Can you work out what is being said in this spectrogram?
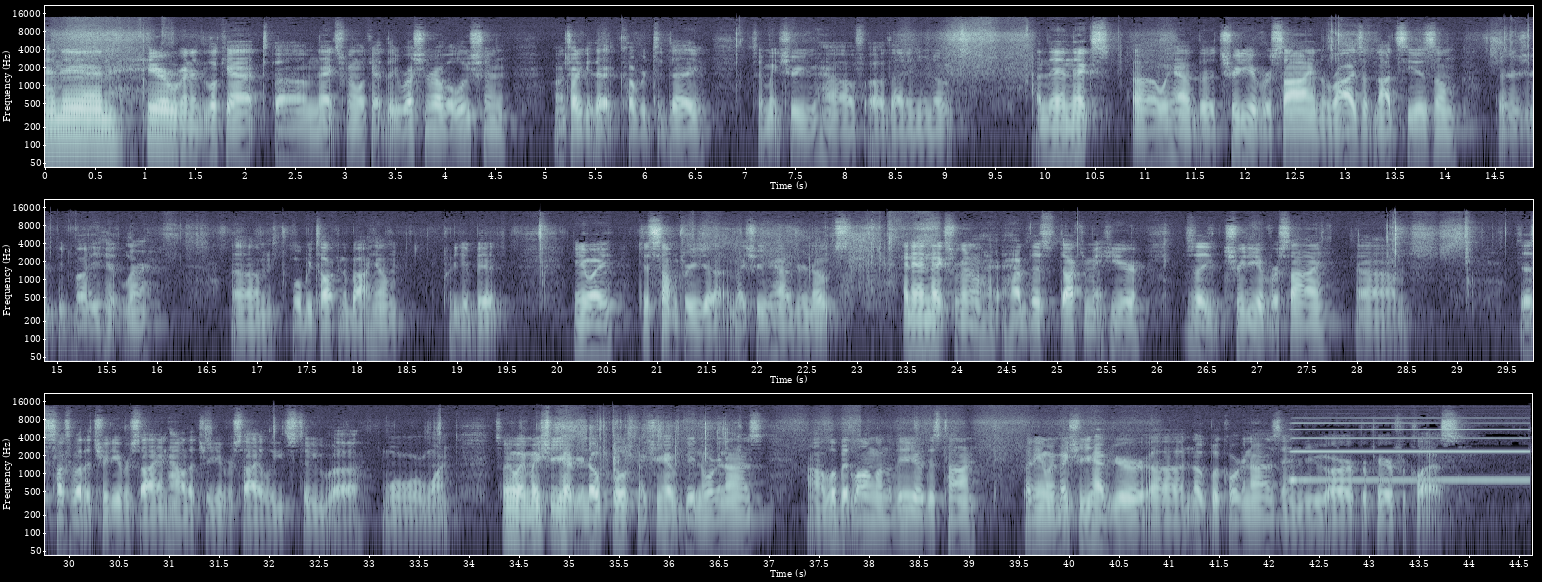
And then here we're going to look at, um, next we're going to look at the Russian Revolution. I'm going to try to get that covered today. So make sure you have uh, that in your notes. And then next uh, we have the Treaty of Versailles and the rise of Nazism. There's your good buddy Hitler. Um, we'll be talking about him pretty good bit. Anyway, just something for you to make sure you have your notes. And then next we're going to have this document here. This is a Treaty of Versailles. Um, this talks about the Treaty of Versailles and how the Treaty of Versailles leads to uh, World War One. So anyway, make sure you have your notebook. Make sure you have it good and organized. Uh, a little bit long on the video this time. But anyway, make sure you have your uh, notebook organized and you are prepared for class.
